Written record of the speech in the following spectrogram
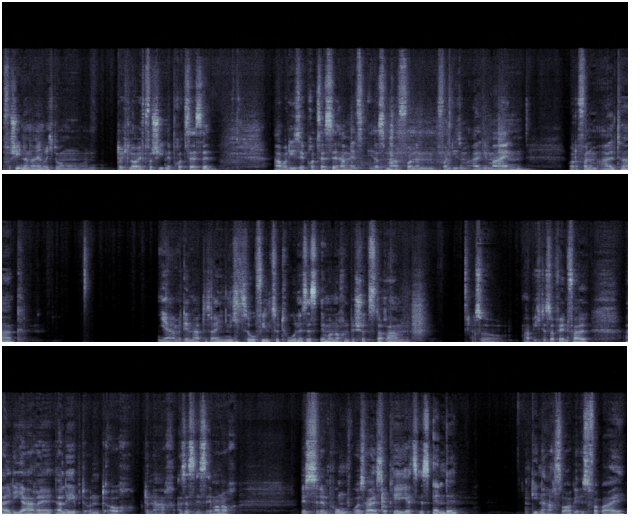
verschiedenen Einrichtungen und durchläuft verschiedene Prozesse. Aber diese Prozesse haben jetzt erstmal von einem, von diesem allgemeinen oder von einem Alltag, ja, mit dem hat es eigentlich nicht so viel zu tun. Es ist immer noch ein beschützter Rahmen. So habe ich das auf jeden Fall all die Jahre erlebt und auch danach. Also es ist immer noch bis zu dem Punkt, wo es heißt, okay, jetzt ist Ende. Die Nachsorge ist vorbei,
